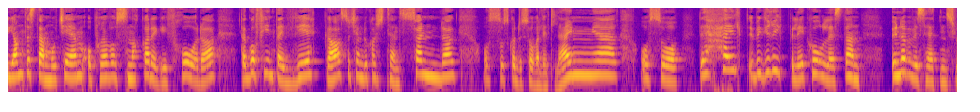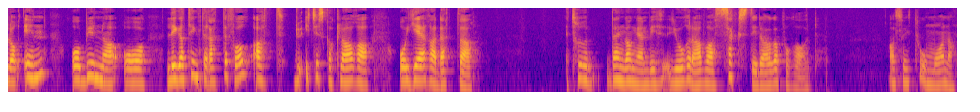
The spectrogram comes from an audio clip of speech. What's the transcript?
Jentestemmen kommer og prøver å snakke deg ifra det. Det går fint ei uke, så kommer du kanskje til en søndag, og så skal du sove litt lenger. Og så Det er helt ubegripelig hvordan den underbevisstheten slår inn og begynner å ligge ting til rette for at du ikke skal klare å gjøre dette. Jeg tror den gangen vi gjorde det, var 60 dager på rad. Altså i to måneder.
